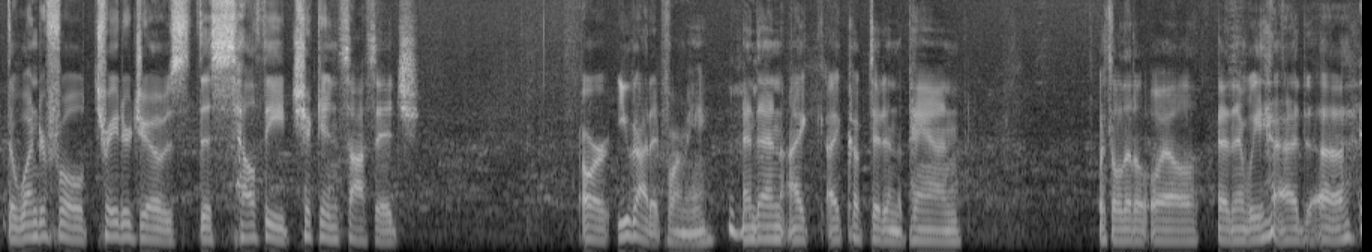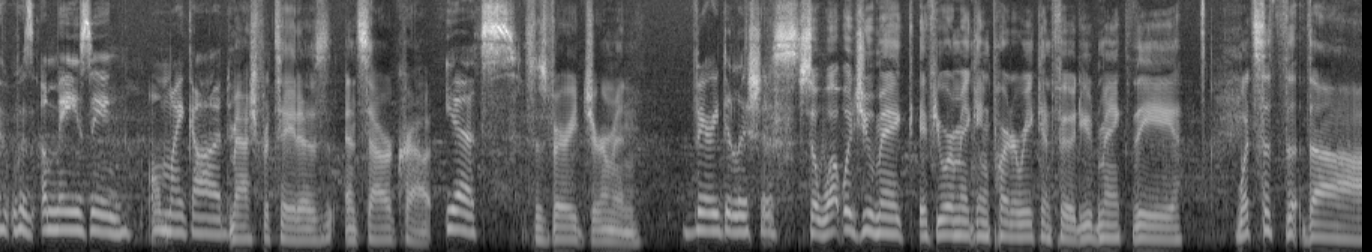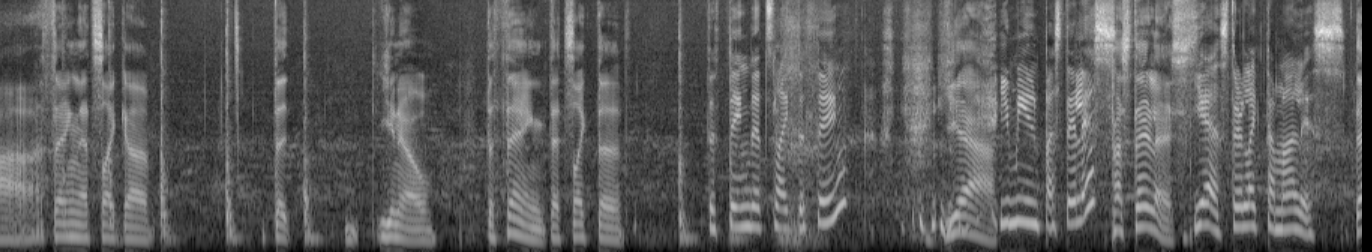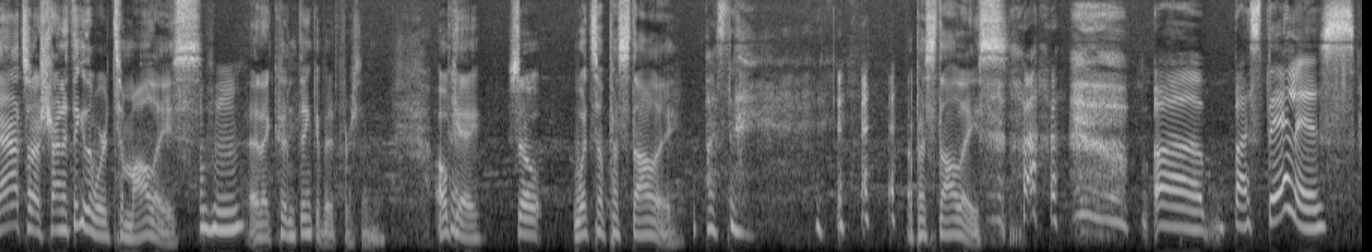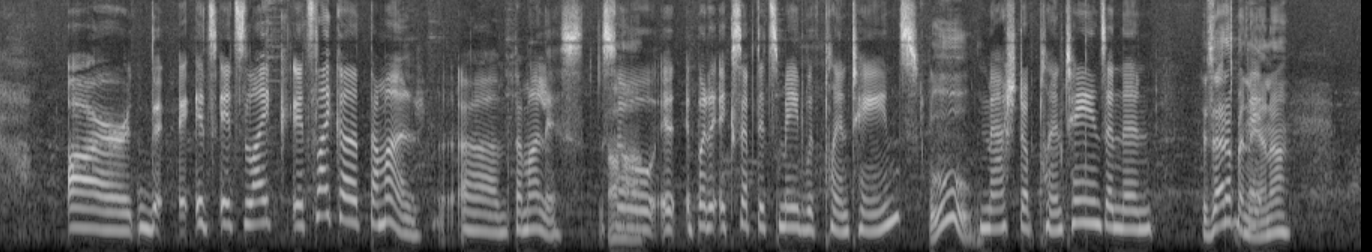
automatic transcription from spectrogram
the wonderful Trader Joe's this healthy chicken sausage. Or you got it for me. And then I, I cooked it in the pan with a little oil, and then we had uh, It was amazing. Oh my God. mashed potatoes and sauerkraut. Yes. This is very German. Very delicious. So, what would you make if you were making Puerto Rican food? You'd make the what's the th- the thing that's like a the you know the thing that's like the The thing that's like the thing? yeah You mean pasteles? pasteles. yes, they're like tamales. That's what I was trying to think of the word tamales, Mm-hmm. and I couldn't think of it for some. reason. Okay, so what's a pastale? Pastel. A pastales. pasteles are the, it's it's like it's like a tamal um, tamales. So Uh-huh. it, but except it's made with plantains Ooh, mashed up plantains and then is that a banana?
